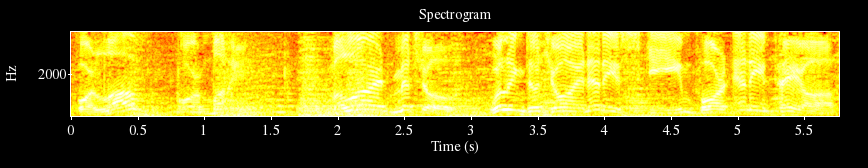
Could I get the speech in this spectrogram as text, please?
for love or money. Millard Mitchell, willing to join any scheme for any payoff.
